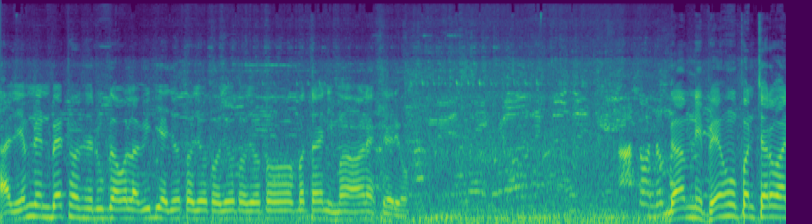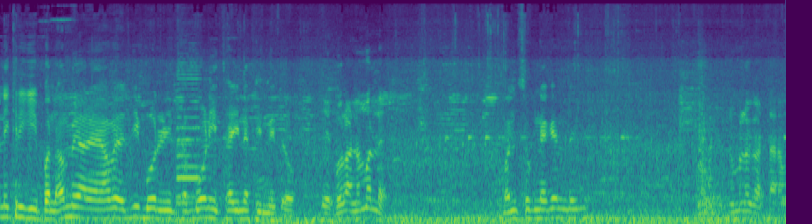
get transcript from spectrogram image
આજે એમને બેઠો છે રૂગા ઓલા વિડિયા જોતો જોતો જોતો જોતો બધા એની માં આણે છે રહ્યો ગામની ભેહું પણ ચરવા નીકળી ગઈ પણ અમે હવે હજી બોરી બોણી થઈ નથી મિત્રો. બોલા નંબર લે. મનસુખ ને કેમ લઈ? નંબર લગા તારા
